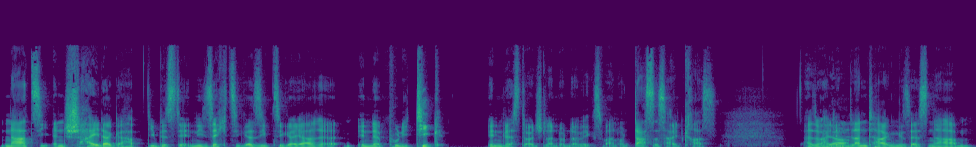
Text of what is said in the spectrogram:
Nazi-Entscheider gehabt, die bis in die 60er, 70er Jahre in der Politik in Westdeutschland unterwegs waren. Und das ist halt krass. Also halt Ja. in Landtagen gesessen haben.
